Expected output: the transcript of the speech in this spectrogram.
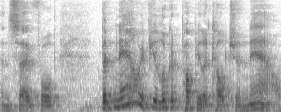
and so forth. But now, if you look at popular culture now,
